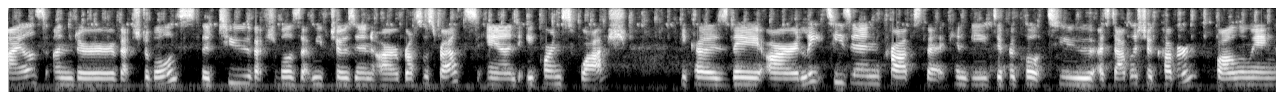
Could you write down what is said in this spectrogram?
aisles under vegetables. The two vegetables that we've chosen are Brussels sprouts and acorn squash because they are late season crops that can be difficult to establish a cover following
